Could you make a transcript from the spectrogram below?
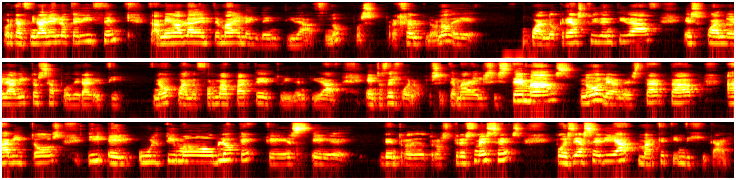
porque al final es lo que dice, también habla del tema de la identidad, ¿no? Pues, por ejemplo, ¿no? De cuando creas tu identidad es cuando el hábito se apodera de ti. ¿no? Cuando forma parte de tu identidad. Entonces, bueno, pues el tema del sistemas, ¿no? Lean Startup, hábitos y el último bloque, que es eh, dentro de otros tres meses, pues ya sería marketing digital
